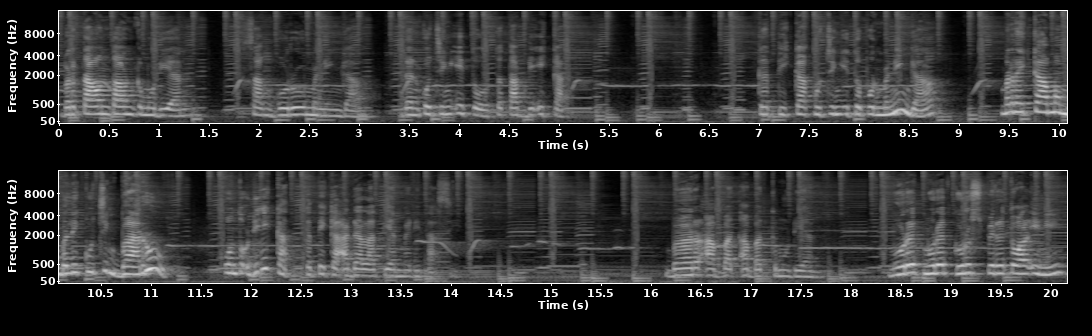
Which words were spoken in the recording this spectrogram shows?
Bertahun-tahun kemudian, sang guru meninggal dan kucing itu tetap diikat. Ketika kucing itu pun meninggal, mereka membeli kucing baru untuk diikat ketika ada latihan meditasi. Berabad-abad kemudian, murid-murid guru spiritual ini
